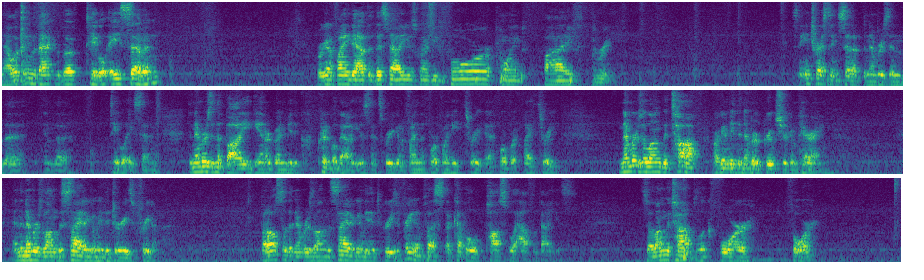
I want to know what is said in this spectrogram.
Now looking in the back of the book, table A7, we're going to find out that this value is going to be 4.53. It's an interesting setup, the numbers in the, in the table A7. The numbers in the body, again, are going to be the critical values. That's where you're going to find the 4.83, uh, 4.53. Numbers along the top are going to be the number of groups you're comparing. And the numbers along the side are going to be the degrees of freedom. But also the numbers along the side are going to be the degrees of freedom plus a couple possible alpha values. So along the top, look for 4.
